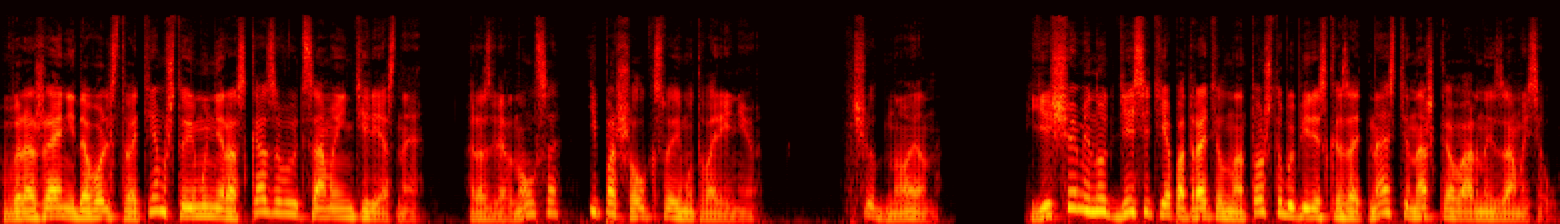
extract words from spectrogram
выражая недовольство тем, что ему не рассказывают самое интересное, развернулся и пошел к своему творению. Чудной он. Еще минут десять я потратил на то, чтобы пересказать Насте наш коварный замысел.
